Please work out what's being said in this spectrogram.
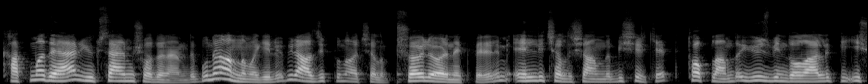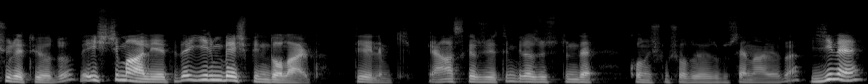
katma değer yükselmiş o dönemde. Bu ne anlama geliyor? Birazcık bunu açalım. Şöyle örnek verelim. 50 çalışanlı bir şirket toplamda 100 bin dolarlık bir iş üretiyordu ve işçi maliyeti de 25 bin dolardı diyelim ki. Yani asgari ücretin biraz üstünde konuşmuş oluyoruz bu senaryoda. Yine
